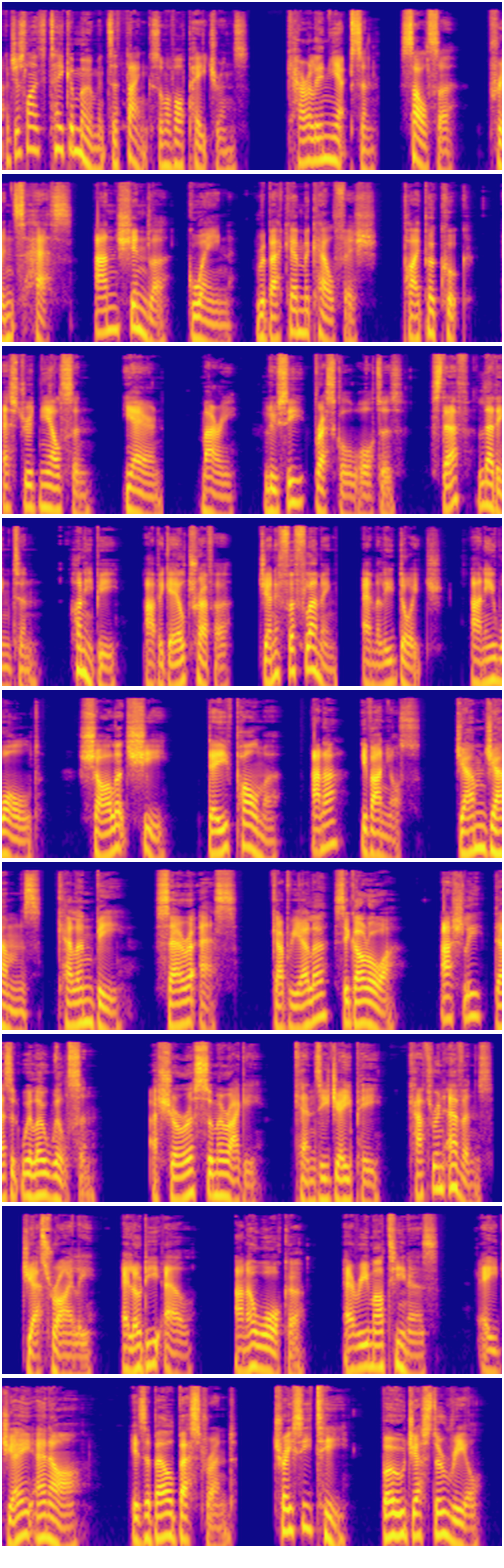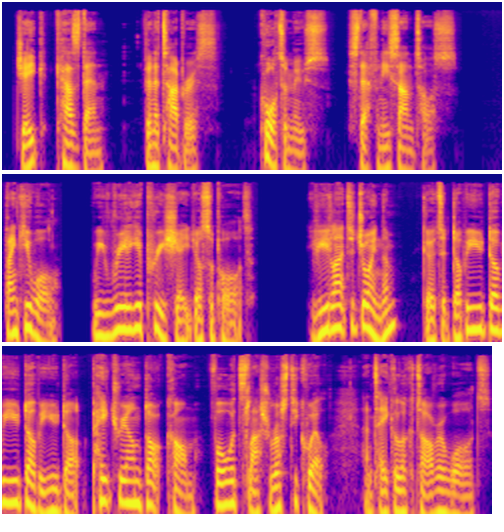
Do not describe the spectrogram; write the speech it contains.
I'd just like to take a moment to thank some of our patrons Caroline Yepsen, Salsa, Prince Hess, Anne Schindler, Gwain, Rebecca McElfish, Piper Cooke, Estrid Nielsen, Yairn, Mari, Lucy Bresgal Waters, Steph Leddington, Honeybee, Abigail Trevor, Jennifer Fleming, Emily Deutsch, Annie Wold, Charlotte Shih, Dave Palmer, Anna Ivanyos, Jam Jams, Kellan B, Sarah S, Gabriella Cigarroa, Ashley Desert Willow Wilson, Ashura Sumeragi, Kenzie JP, Catherine Evans, Jess Riley, Elodie L, Anna Walker, Eri Martinez, AJNR, Isabel Bestfriend, Tracy T, Beaujester Real, Jake Cazden, Vinetabris, Quatermoose, Stephanie Santos. Thank you all. We really appreciate your support. If you'd like to join them, go to www.patreon.com forward slash rustyquill and take a look at our rewards.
